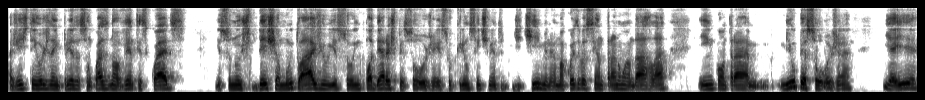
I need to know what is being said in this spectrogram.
a gente tem hoje na empresa, são quase 90 squads, isso nos deixa muito ágil, isso empodera as pessoas, né? isso cria um sentimento de time. Né? Uma coisa é você entrar num andar lá e encontrar mil pessoas, né? E aí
